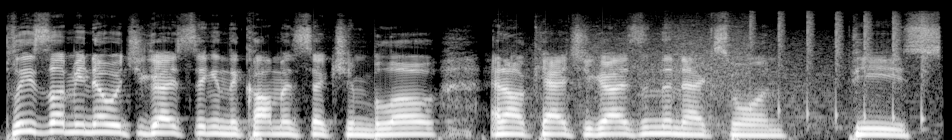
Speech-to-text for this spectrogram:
please let me know what you guys think in the comment section below and I'll catch you guys in the next one. Peace.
